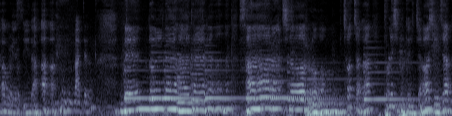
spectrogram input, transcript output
가보겠습니다. 맞아. 맴돌다가는 사랑처럼 첫 자가 플래시 붙어있죠 시작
